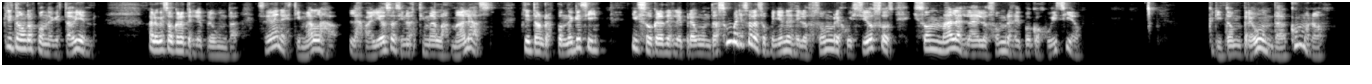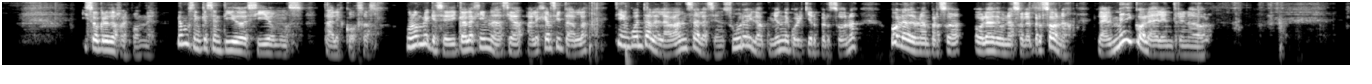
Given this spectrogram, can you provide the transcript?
Critón responde que está bien. A lo que Sócrates le pregunta, ¿se deben estimar las, las valiosas y no estimar las malas? Critón responde que sí. Y Sócrates le pregunta, ¿son valiosas las opiniones de los hombres juiciosos y son malas las de los hombres de poco juicio? Critón pregunta, ¿cómo no? Y Sócrates responde, veamos en qué sentido decíamos tales cosas. Un hombre que se dedica a la gimnasia, al ejercitarla, tiene en cuenta la alabanza, la censura y la opinión de cualquier persona, o la de una persona, o la de una sola persona, la del médico o la del entrenador.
